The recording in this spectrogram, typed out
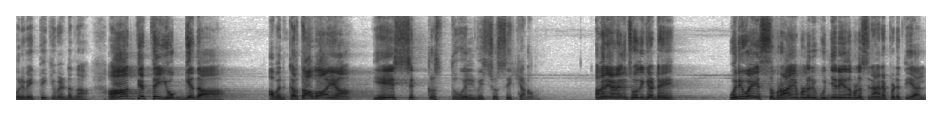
ഒരു വ്യക്തിക്ക് വേണ്ടുന്ന ആദ്യത്തെ യോഗ്യത അവൻ കർത്താവായ യേശു ക്രിസ്തുവിൽ വിശ്വസിക്കണം. അങ്ങനെയാണെങ്കിൽ ചോദിക്കട്ടെ ഒരു വയസ്സ് പ്രായമുള്ളൊരു കുഞ്ഞിനെ നമ്മൾ സ്നാനപ്പെടുത്തിയാൽ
